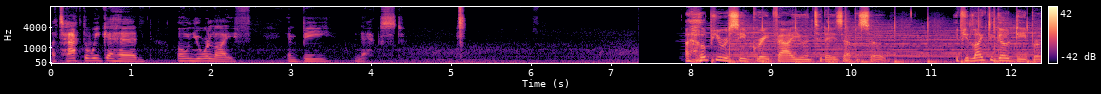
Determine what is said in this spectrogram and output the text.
attack the week ahead, own your life, and be next. I hope you received great value in today's episode. If you'd like to go deeper,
